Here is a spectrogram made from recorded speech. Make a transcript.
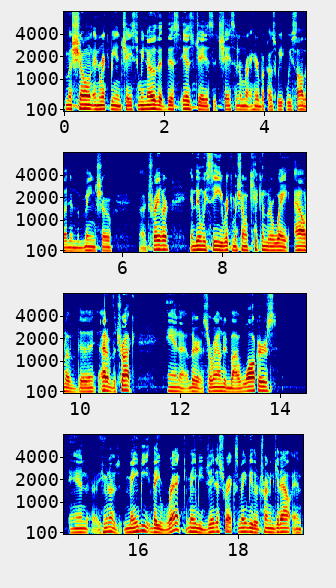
Michonne and Rick being chased, and we know that this is Jadis that's chasing them right here because we, we saw that in the main show uh, trailer and then we see Rick and Michonne kicking their way out of the out of the truck, and uh, they're surrounded by walkers. And uh, who knows? Maybe they wreck. Maybe Jadis wrecks. Maybe they're trying to get out and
